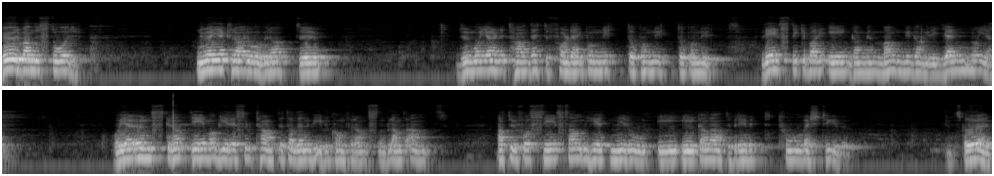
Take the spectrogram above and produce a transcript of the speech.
Hør hva det står. Nå er jeg klar over at uh, du må gjerne ta dette for deg på nytt og på nytt og på nytt. Les det ikke bare én gang, men mange ganger igjen og igjen. Og jeg ønsker at det må bli resultatet av denne bibelkonferansen, blant annet at du får se sannheten i, ro, i, i Galatebrevet 2, vers 20. Skal du høre?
